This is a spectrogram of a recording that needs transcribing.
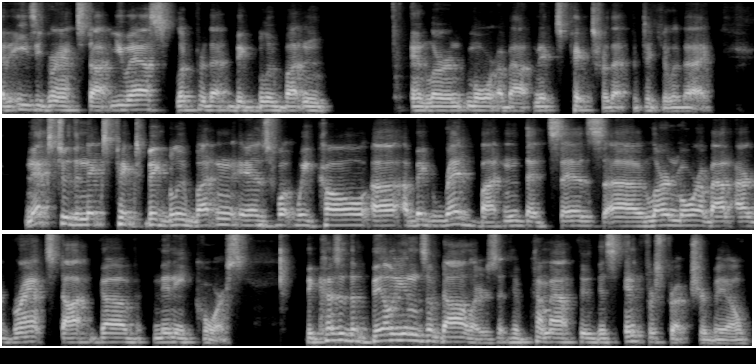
at easygrants.us, look for that big blue button, and learn more about Nick's Picks for that particular day. Next to the Nick's Picks big blue button is what we call uh, a big red button that says uh, learn more about our grants.gov mini course because of the billions of dollars that have come out through this infrastructure bill,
